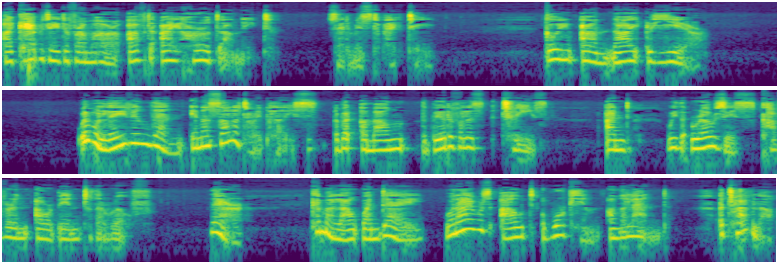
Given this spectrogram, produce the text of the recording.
I kept it from her after I heard on it said Mr. Peggotty. Going on nigh a year. We were living then in a solitary place, but among the beautifulest trees, and with roses covering our bin to the roof. There came along one day when I was out a working on the land, a traveller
